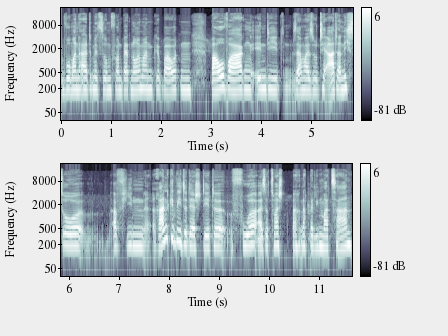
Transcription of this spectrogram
wo man halt mit so einem von Bert Neumann gebauten Bauwagen in die, sagen wir mal so, Theater nicht so affinen Randgebiete der Städte fuhr, also zum Beispiel nach Berlin-Marzahn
